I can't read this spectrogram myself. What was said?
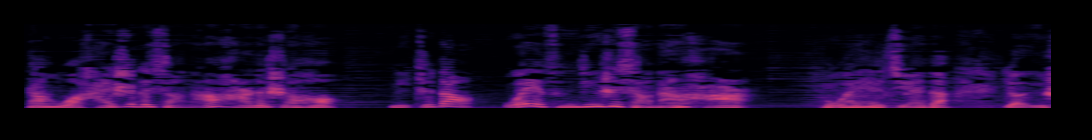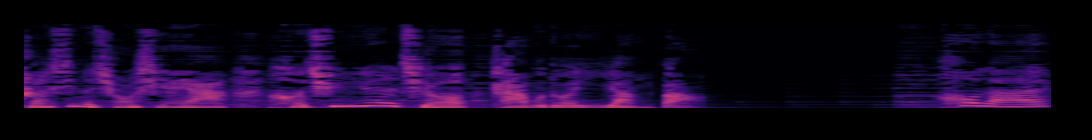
当我还是个小男孩的时候，你知道，我也曾经是小男孩儿，我也觉得有一双新的球鞋呀，和去月球差不多一样棒。”后来。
